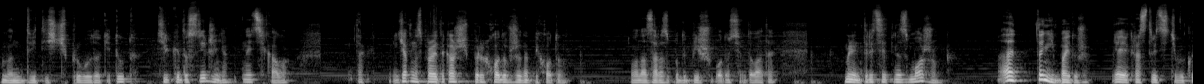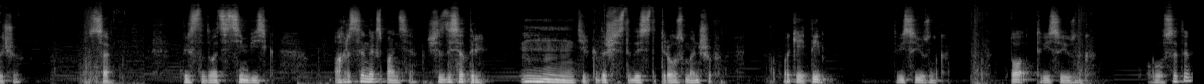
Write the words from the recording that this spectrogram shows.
У мене 2000 прибуток і тут. Тільки дослідження, не цікаво. Так, я б насправді кажучи, переходив вже на піхоту. Вона зараз буде більше бонусів давати. Блін, 30 не зможу. А, та ні, байдуже. Я якраз 30 викличу. Все. 327 військ. Агресивна експансія. 63. Ммм, тільки до 63 зменшив. Окей, ти. Твій союзник. То твій союзник. Оголосити?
